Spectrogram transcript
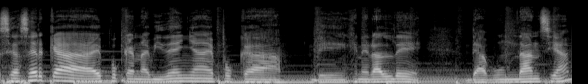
se acerca época navideña, época de, en general de, de abundancia.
